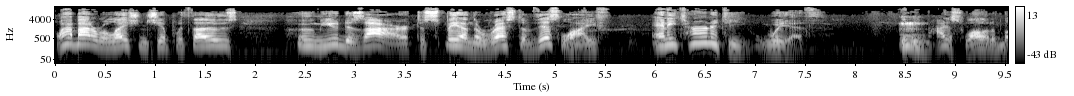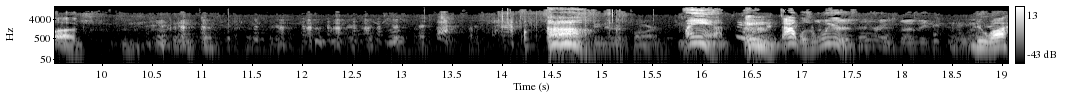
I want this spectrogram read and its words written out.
Well, how about a relationship with those whom you desire to spend the rest of this life and eternity with? I just swallowed a bug. Oh, man, that was weird. Do I?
